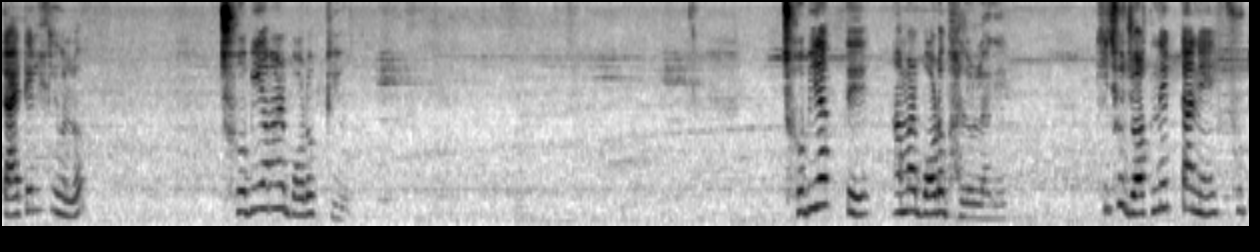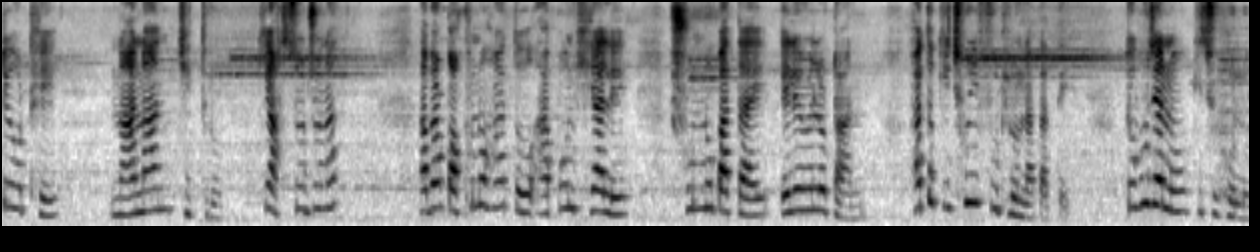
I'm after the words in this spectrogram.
টাইটেলটি হলো, ছবি আমার বড় প্রিয়। ছবি আঁকতে আমার বড় ভালো লাগে। কিছু যত্নের টানে ফুটে ওঠে নানান চিত্র। কি আশ্চর্য না? আবার কখনো হয়তো আপন খেয়ালে শূন্য পাতায় এলোমেলো টান। হয়তো কিছুই ফুটলো না তাতে। তবু যেন কিছু হলো,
